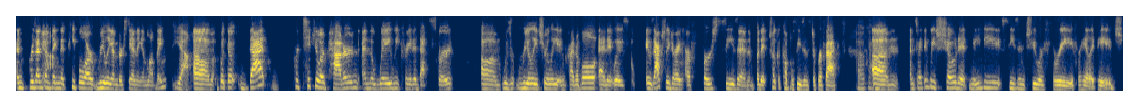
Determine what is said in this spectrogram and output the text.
and present yeah. something that people are really understanding and loving. Yeah. Um, but the that particular pattern and the way we created that skirt um, was really truly incredible and it was it was actually during our first season but it took a couple seasons to perfect okay um and so i think we showed it maybe season two or three for hayley paige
